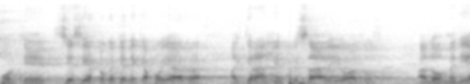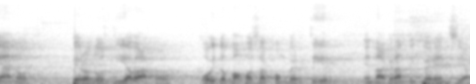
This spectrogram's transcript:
Porque sí es cierto que tiene que apoyar al gran empresario, a los, a los medianos, pero los de abajo hoy nos vamos a convertir en la gran diferencia.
